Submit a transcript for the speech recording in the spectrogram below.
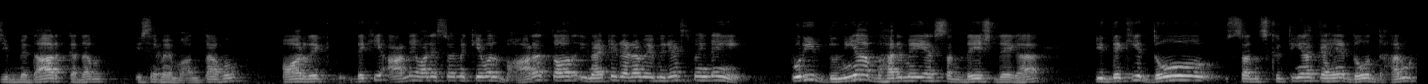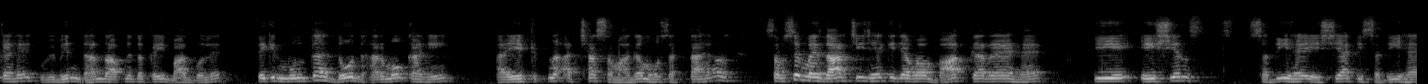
जिम्मेदार कदम इसे मैं मानता हूँ। और एक, देखिए, आने वाले समय में केवल भारत और यूनाइटेड अरब एमिरेट्स में ही नहीं, पूरी दुनिया भर में यह संदेश देगा कि देखिए, दो संस्कृतियाँ कहें, दो धर्म कहें विभिन्न धर्म, आपने तो कई बात बोले, लेकिन मूलतः दो धर्मों का ही ये कितना अच्छा समागम हो सकता है। और सबसे मज़ेदार चीज़ है कि जब हम बात कर रहे हैं कि एशियन सदी है एशिया की सदी है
